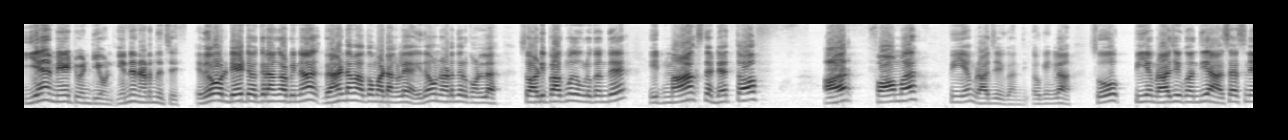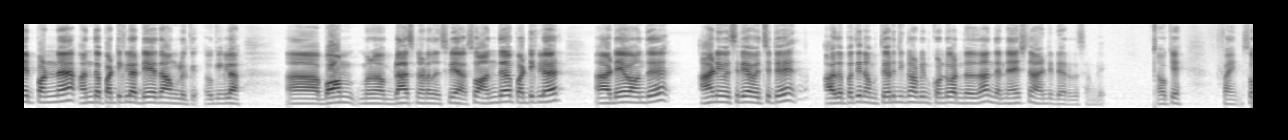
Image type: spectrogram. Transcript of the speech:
ஏன் மே டுவெண்ட்டி ஒன் என்ன நடந்துச்சு? ஏதோ ஒரு டேட் வைக்கிறாங்க அப்படின்னா ரேண்டமாக வைக்க மாட்டாங்களே. ஏதோ நடந்திருக்கும்ல. ஸோ அப்படி பார்க்கும்போது உங்களுக்கு வந்து it marks the death of our former PM Rajiv Gandhi ஓகேங்களா? ஸோ பிஎம் ராஜீவ் காந்தியை அசாசினேட் பண்ண அந்த பர்டிகுலர் டே தான் உங்களுக்கு. ஓகேங்களா? பாம் பிளாஸ்ட் நடந்துச்சு இல்லையா? ஸோ அந்த பர்டிகுலர் டேவை வந்து ஆனிவர்சரியாக வச்சுட்டு அதை பற்றி நம்ம தெரிஞ்சுக்கணும் அப்படின்னு கொண்டு வந்தது தான் இந்த national anti terrorism day okay fine so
